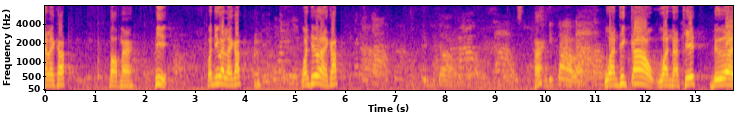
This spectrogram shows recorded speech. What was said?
อะไรครับ ตอบมา พี่ วันนี้วันอะไรครับ วันที่เท่าไหร่ครับฮะที่เก้าครับวันที่ 9 วันอาทิตย์เดือน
